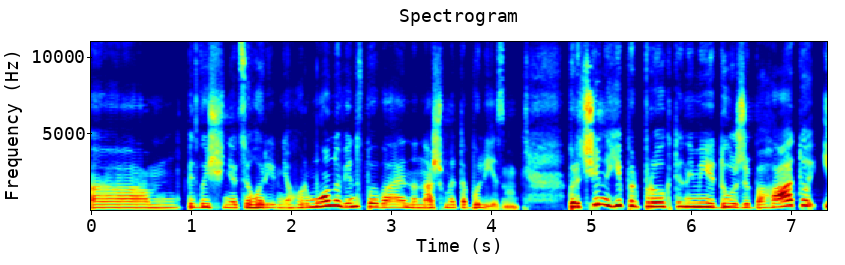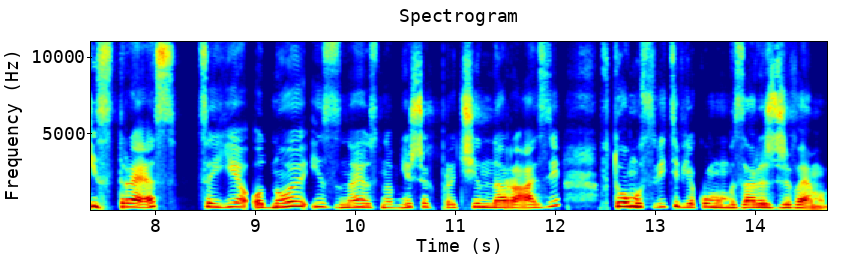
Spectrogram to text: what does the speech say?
е, підвищення цього рівня гормону він впливає на наш метаболізм. Причин гіперпролактинемії дуже багато, і стрес це є одною із найосновніших причин наразі в тому світі, в якому ми зараз живемо.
